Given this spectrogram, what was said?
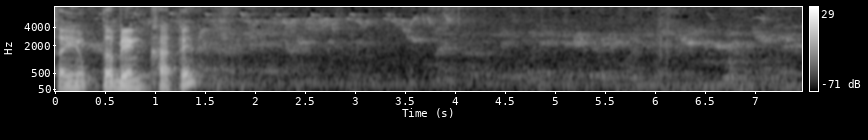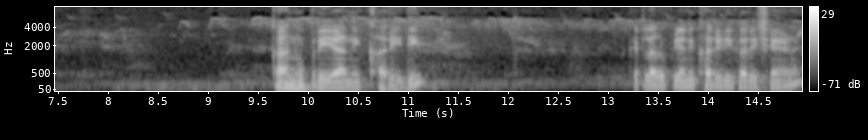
સંયુક્ત બેંક ખાતે. કાનુપ્રિયાની ખરીદી. કેટલા રૂપિયાની ખરીદી કરી છે એણે?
